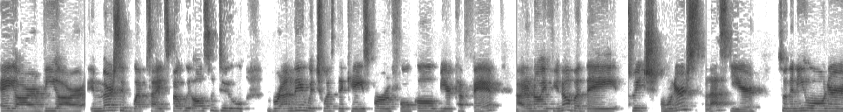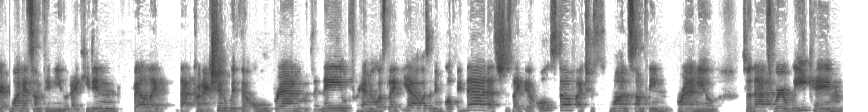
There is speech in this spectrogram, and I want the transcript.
AR, VR, immersive websites, but we also do branding, which was the case for Focal Beer Cafe. I don't know if you know, but they switched owners last year. So the new owner wanted something new. Like he didn't felt like that connection with the old brand, with the name. For him, it was like, yeah, I wasn't involved in that. That's just like the old stuff. I just want something brand new. So that's where we came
